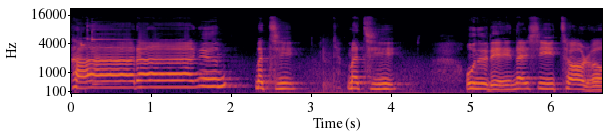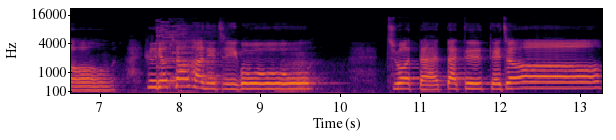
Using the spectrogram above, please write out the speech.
사랑은 마치 마치 오늘의 날씨처럼 흐렸다 환해지고 주었다 따뜻해져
